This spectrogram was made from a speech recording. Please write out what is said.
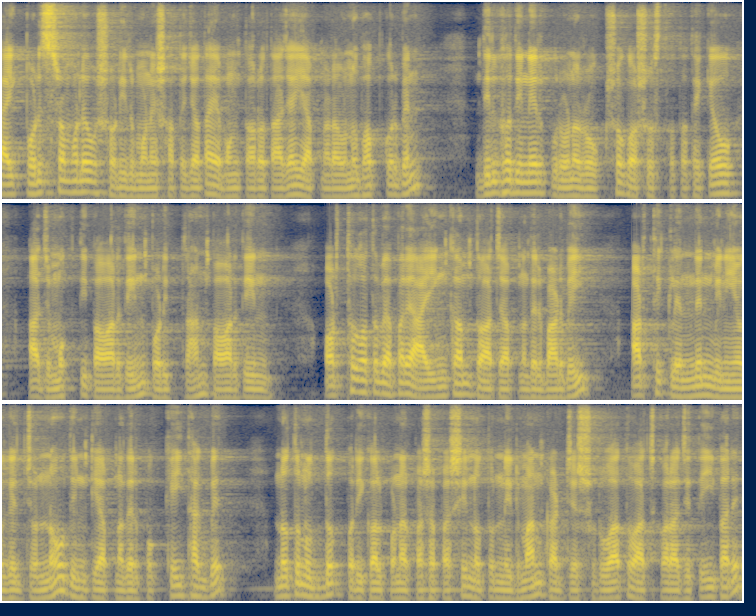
কায়িক পরিশ্রম হলেও শরীর মনে সতেজতা এবং তরতাজাই আপনারা অনুভব করবেন। দীর্ঘদিনের পুরনো রোগশোক অসুস্থতা থেকেও আজ মুক্তি পাওয়ার দিন, পরিত্রাণ পাওয়ার দিন। অর্থগত ব্যাপারে আয় ইনকাম তো আজ আপনাদের বাড়বেই। আর্থিক লেনদেন বিনিয়োগের জন্যও দিনটি আপনাদের পক্ষেই থাকবে। নতুন উদ্যোগ পরিকল্পনার পাশাপাশি নতুন নির্মাণ কার্যের শুরুয়াতও আজ করা যেতেই পারে।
